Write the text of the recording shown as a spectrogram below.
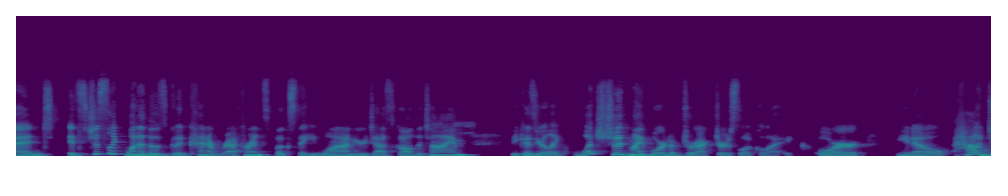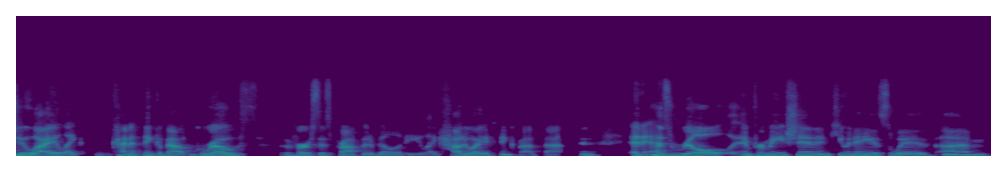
and it's just like one of those good kind of reference books that you want on your desk all the time because you're like, what should my board of directors look like? Or, you know, how do I like kind of think about growth versus profitability? Like, how do I think about that? And and it has real information and Q and A's with um,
